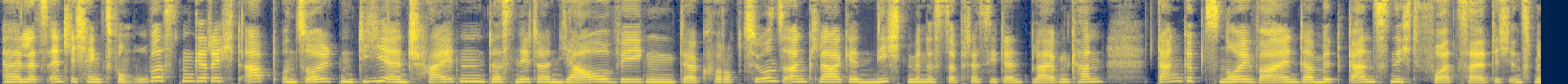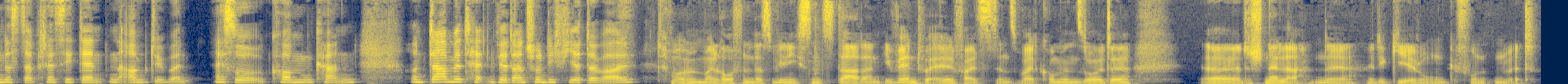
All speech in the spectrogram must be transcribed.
äh, letztendlich hängt es vom obersten Gericht ab und sollten die entscheiden, dass Netanyahu wegen der Korruptionsanklage nicht Ministerpräsident bleiben kann, dann gibt's Neuwahlen, damit ganz nicht vorzeitig ins Ministerpräsidentenamt über also kommen kann. Und damit hätten wir dann schon die vierte Wahl. Da wollen wir mal hoffen, dass wenigstens da dann eventuell, falls es denn so weit kommen sollte, äh, schneller eine Regierung gefunden wird.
